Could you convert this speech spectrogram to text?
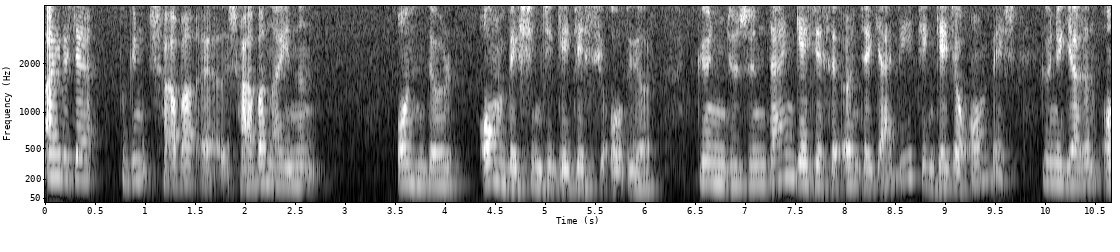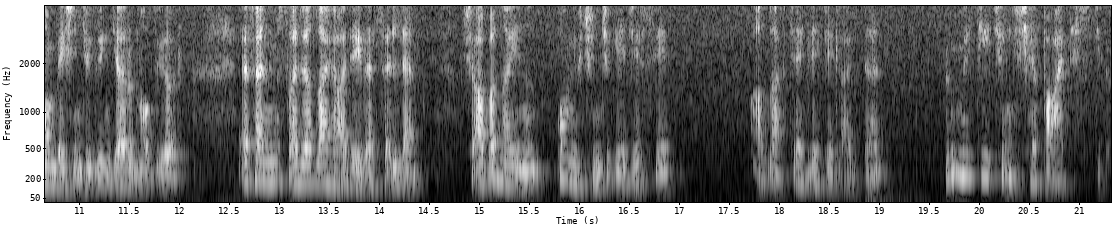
Ayrıca bugün Şaban, e, Şaban ayının 14 15. gecesi oluyor. Gündüzünden gecesi önce geldiği için gece 15, günü yarın 15. gün yarın oluyor. Efendimiz sallallahu aleyhi ve sellem Şaban ayının 13. gecesi Allah Celle Celal'den ümmeti için şefaat istiyor.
